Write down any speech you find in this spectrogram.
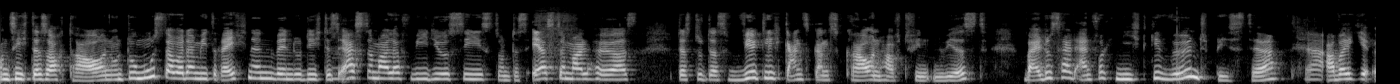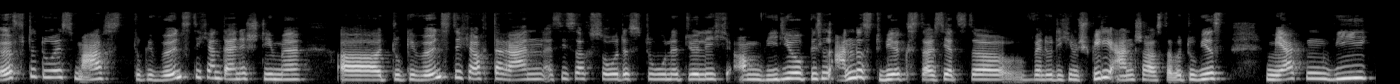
Und sich das auch trauen. Und du musst aber damit rechnen, wenn du dich das mhm. erste Mal auf Videos siehst und das erste Mal hörst, dass du das wirklich ganz, ganz grauenhaft finden wirst, weil du es halt einfach nicht gewöhnt bist. Ja? ja. Aber je öfter du es machst, du gewöhnst dich an deine Stimme, äh, du gewöhnst dich auch daran. Es ist auch so, dass du natürlich am Video ein bisschen anders wirkst als jetzt, äh, wenn du dich im Spiegel anschaust. Aber du wirst merken, wie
